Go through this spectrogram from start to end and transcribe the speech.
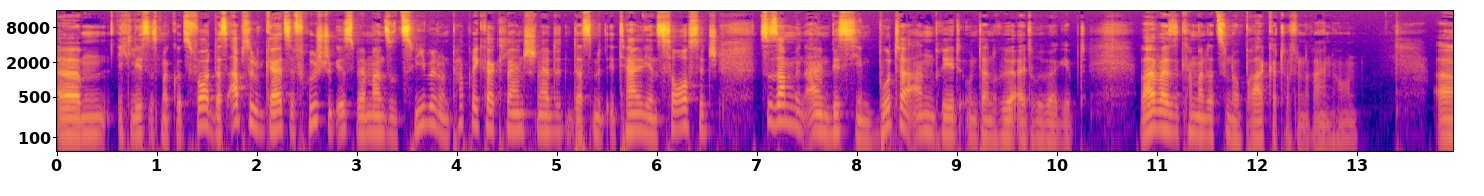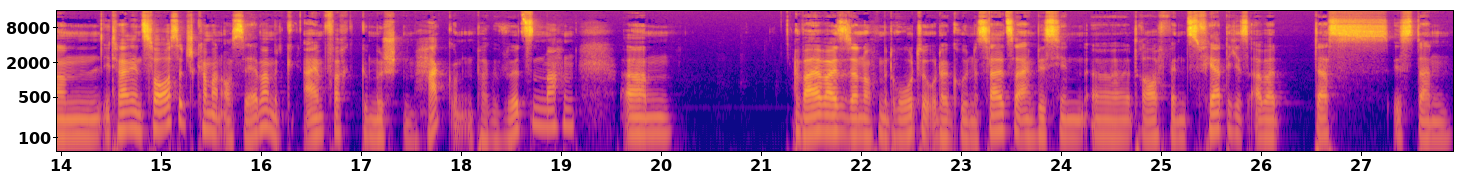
Ähm, ich lese es mal kurz vor. Das absolut geilste Frühstück ist, wenn man so Zwiebeln und Paprika klein schneidet, das mit Italian Sausage zusammen in ein bisschen Butter anbrät und dann Rührei drüber gibt. Wahlweise kann man dazu noch Bratkartoffeln reinhauen. Ähm, Italian Sausage kann man auch selber mit einfach gemischtem Hack und ein paar Gewürzen machen. Ähm, wahlweise dann noch mit rote oder grüne Salsa ein bisschen äh, drauf, wenn es fertig ist, aber das ist dann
